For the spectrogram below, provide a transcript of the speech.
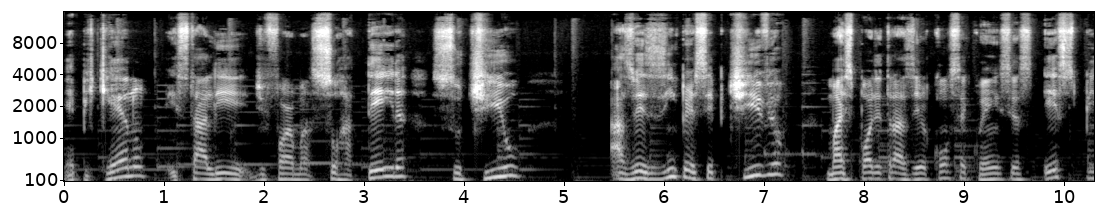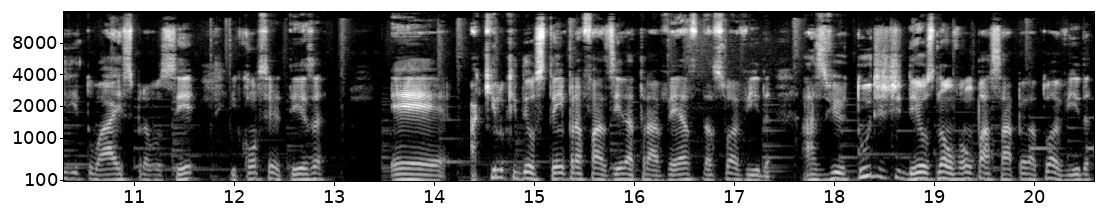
É pequeno, está ali de forma sorrateira, sutil, às vezes imperceptível, mas pode trazer consequências espirituais para você e com certeza é aquilo que Deus tem para fazer através da sua vida. As virtudes de Deus não vão passar pela tua vida,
